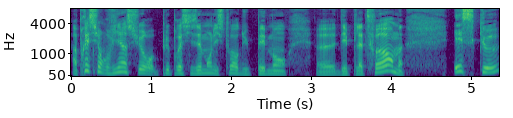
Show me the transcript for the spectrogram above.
Après, si on revient sur plus précisément l'histoire du paiement euh, des plateformes, est-ce que,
